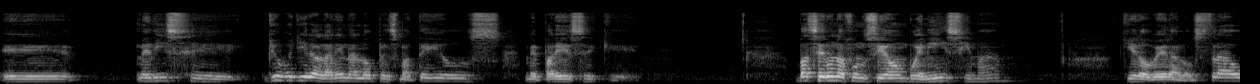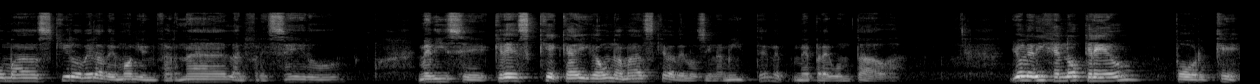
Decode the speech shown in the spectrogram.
Eh, me dice, yo voy a ir a la Arena López Mateos, me parece que Va a ser una función buenísima. Quiero ver a los traumas, quiero ver a Demonio Infernal, al fresero. Me dice, ¿crees que caiga una máscara de los dinamite? Me, me preguntaba. Yo le dije, no creo, ¿por qué?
